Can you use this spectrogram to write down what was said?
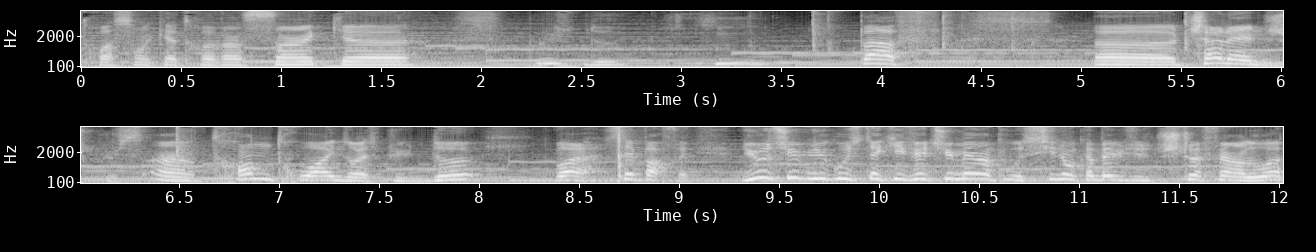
385. Euh, euh, plus 2. Paf. challenge plus 1. 33. Il nous reste plus que 2. Voilà, c'est parfait. YouTube, du coup, si t'as kiffé, tu mets un pouce. Sinon, comme d'habitude, je te fais un doigt.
